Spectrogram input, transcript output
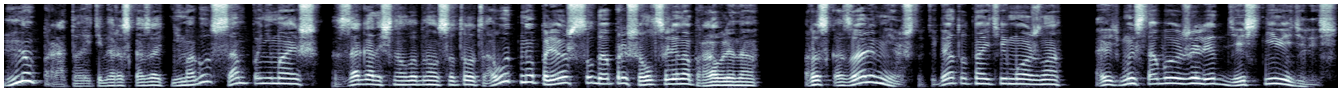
«Ну, про то я тебе рассказать не могу, сам понимаешь», — загадочно улыбнулся тот. «А вот на пляж сюда пришел целенаправленно. Рассказали мне, что тебя тут найти можно, а ведь мы с тобой уже лет десять не виделись».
